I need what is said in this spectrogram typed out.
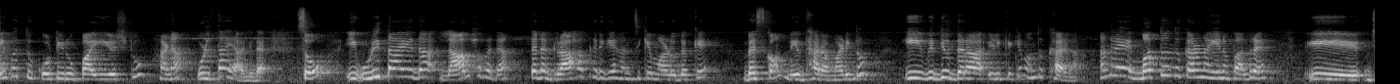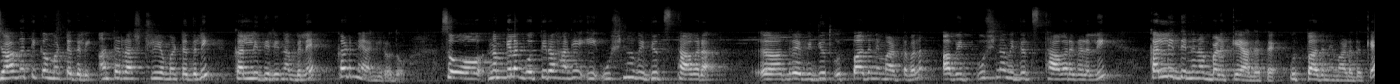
ಐವತ್ತು ಕೋಟಿ ರೂಪಾಯಿಯಷ್ಟು ಹಣ ಉಳಿತಾಯ ಆಗಿದೆ. ಸೊ ಈ ಉಳಿತಾಯದ ಲಾಭವನ್ನ ತನ್ನ ಗ್ರಾಹಕರಿಗೆ ಹಂಚಿಕೆ ಮಾಡೋದಕ್ಕೆ ಬೆಸ್ಕಾಂ ನಿರ್ಧಾರ ಮಾಡಿದ್ದು ಈ ವಿದ್ಯುತ್ ದರ ಇಳಿಕೆಗೆ ಒಂದು ಕಾರಣ. ಅಂದ್ರೆ ಮತ್ತೊಂದು ಕಾರಣ ಏನಪ್ಪಾ ಅಂದ್ರೆ ಈ ಜಾಗತಿಕ ಮಟ್ಟದಲ್ಲಿ, ಅಂತಾರಾಷ್ಟ್ರೀಯ ಮಟ್ಟದಲ್ಲಿ ಕಲ್ಲಿದ್ದಲಿನ ಬೆಲೆ ಕಡಿಮೆ ಆಗಿರೋದು. ಸೊ ನಮಗೆಲ್ಲ ಗೊತ್ತಿರೋ ಹಾಗೆ ಈ ಉಷ್ಣ ವಿದ್ಯುತ್ ಸ್ಥಾವರ ಅಂದ್ರೆ ವಿದ್ಯುತ್ ಉತ್ಪಾದನೆ ಮಾಡ್ತಾವಲ್ಲ, ಆ ವಿದ್, ಉಷ್ಣ ವಿದ್ಯುತ್ ಸ್ಥಾವರಗಳಲ್ಲಿ ಕಲ್ಲಿದ್ದಲಿನ ಬಳಕೆ ಆಗತ್ತೆ ಉತ್ಪಾದನೆ ಮಾಡೋದಕ್ಕೆ.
